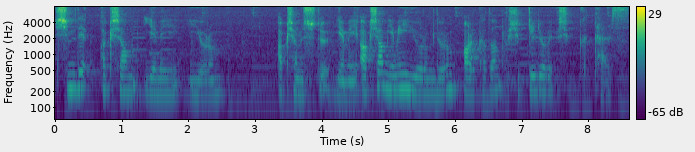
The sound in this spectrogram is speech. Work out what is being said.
Şimdi akşam yemeği yiyorum. Akşamüstü yemeği. Akşam yemeği yiyorum diyorum. Arkadan ışık geliyor ve ışık ters.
